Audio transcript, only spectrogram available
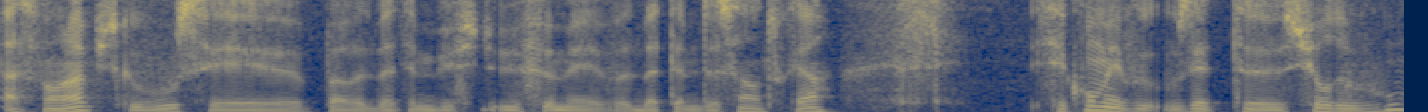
à ce moment-là, puisque vous, c'est pas votre baptême du feu, mais votre baptême de ça en tout cas, c'est con, mais vous, êtes sûr de vous?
